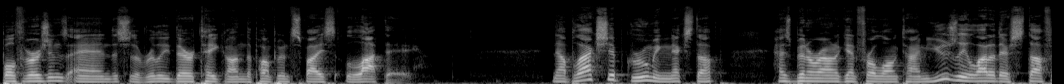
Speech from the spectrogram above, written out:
both versions, and this is a really their take on the pumpkin spice latte. Now, Black Ship Grooming next up has been around again for a long time. Usually, a lot of their stuff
